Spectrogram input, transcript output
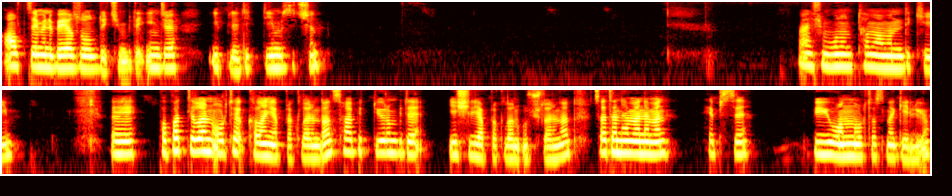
Alt zemini beyaz olduğu için bir de ince iple diktiğimiz için. Ben şimdi bunun tamamını dikeyim. Ee, papatyaların ortaya kalan yapraklarından sabitliyorum. Bir de yeşil yaprakların uçlarından. Zaten hemen hemen hepsi bir yuvanın ortasına geliyor.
